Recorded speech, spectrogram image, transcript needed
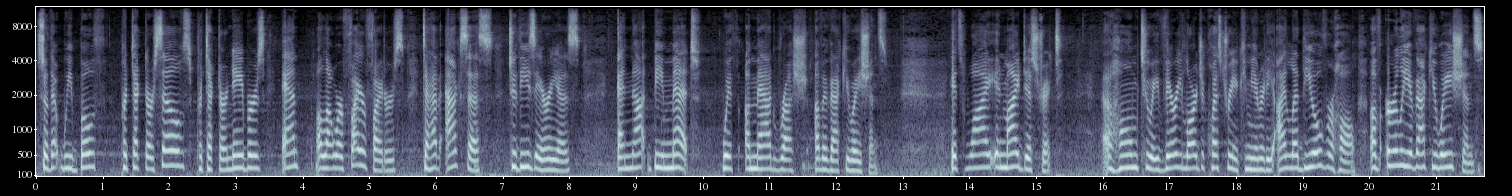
so that we both protect ourselves, protect our neighbors, and allow our firefighters to have access to these areas and not be met with a mad rush of evacuations. It's why in my district, a home to a very large equestrian community, I led the overhaul of early evacuations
